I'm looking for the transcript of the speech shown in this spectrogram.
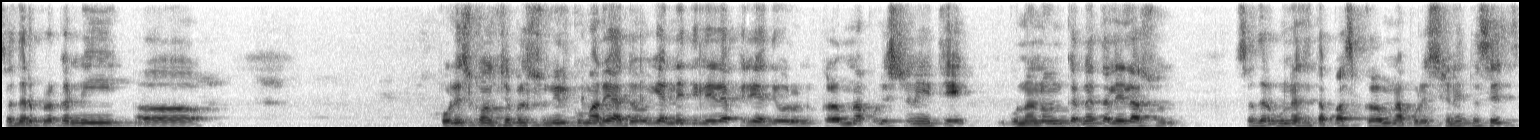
सदर प्रकरणी पोलीस कॉन्स्टेबल सुनील कुमार यादव यांनी दिलेल्या फिर्यादीवरून कळमना पोलीस ठाणे येथे गुन्हा नोंद करण्यात आलेला असून सदर गुन्ह्याचा तपास कळमना पोलीस ठाणे तसेच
